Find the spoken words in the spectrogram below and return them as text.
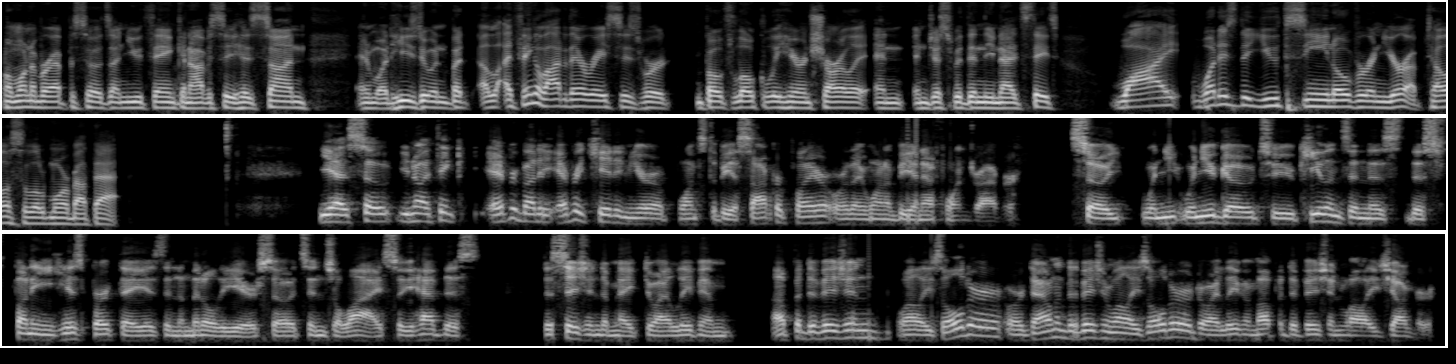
on one of our episodes on Youth Inc., and obviously his son and what he's doing. But I think a lot of their races were both locally here in Charlotte and and just within the United States. Why? What is the youth scene over in Europe? Tell us a little more about that. Yeah, so you know, I think everybody, every kid in Europe wants to be a soccer player or they want to be an F1 driver. So when you when you go to Keelan's in this this funny, his birthday is in the middle of the year, so it's in July. So you have this decision to make: Do I leave him up a division while he's older, or down a division while he's older, or do I leave him up a division while he's younger?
